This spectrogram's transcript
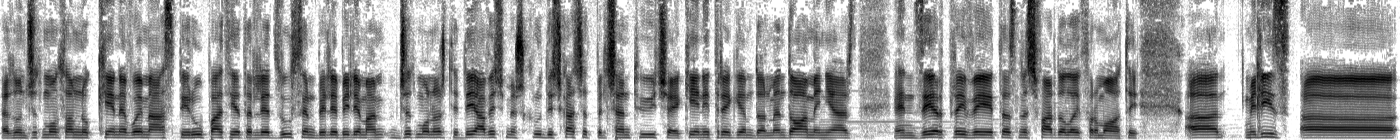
Edhe unë gjithmonë them nuk ke nevojë me aspiru patjetër lexuesin, bile bile ma gjithmonë është ideja veç me shkru diçka që të pëlqen ty, që e ke ni tregim, don me nda me njerëz, e nxjerr prej vetes në çfarëdo lloj formati. Ë uh, Meliz, ë uh,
